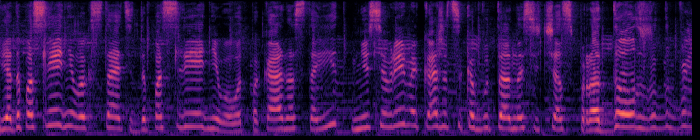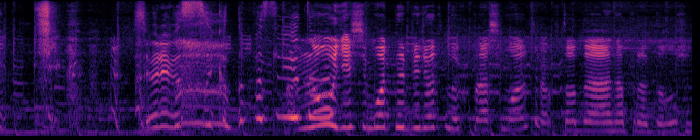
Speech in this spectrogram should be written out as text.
Я до последнего, кстати, до последнего, вот пока она стоит, мне все время кажется, как будто она сейчас продолжит, блин. Все время сука, до последнего. Ну, если мод наберет много просмотров, то да, она продолжит.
